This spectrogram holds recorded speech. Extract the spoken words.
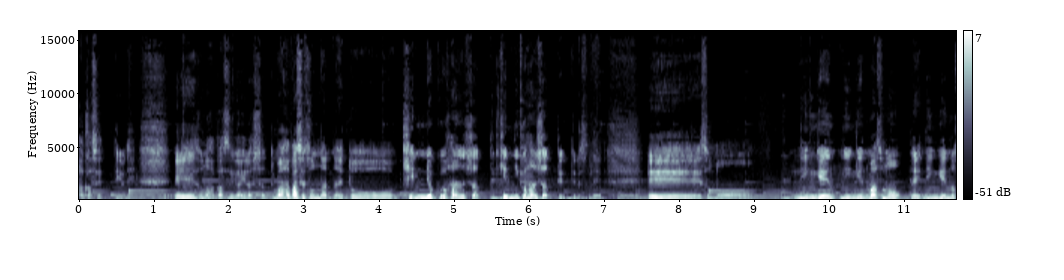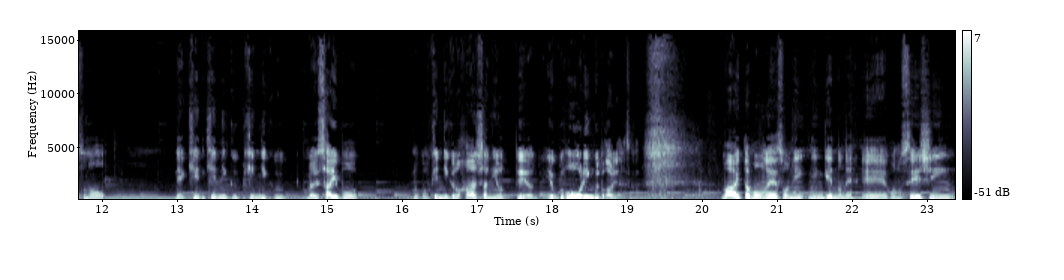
博士っていうね、えー、その博士がいらっしゃって、まあ、博士、そんな、えっと、筋力反射って、筋肉反射って言ってですね、えー、その、人間、人間、まあ、その、ね、人間のその、ね、筋筋肉、筋肉、まあ、細胞の筋肉の反射によって、よくオーリングとかあるじゃないですか。まあ、ああいったもので、その人間のね、えー、この精神、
